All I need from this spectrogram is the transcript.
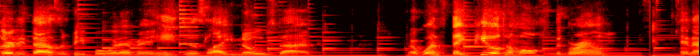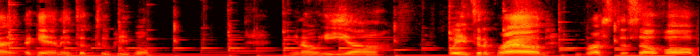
thirty thousand people, whatever, and he just like nosedive. But once they peeled him off the ground, and I again, it took two people. You know, he uh, waved to the crowd, brushed himself off,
